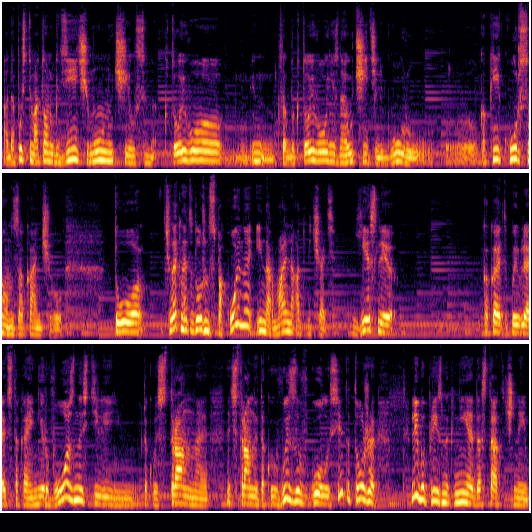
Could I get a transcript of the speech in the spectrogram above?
а, допустим, о том, где и чему он учился, кто его, как бы, кто его, не знаю, учитель, гуру, э, какие курсы он заканчивал, то человек на это должен спокойно и нормально отвечать. Если какая-то появляется такая нервозность или такой странное, знаете, странный такой вызов в голосе, это тоже либо признак недостаточной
